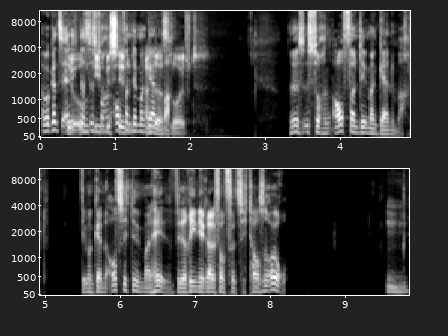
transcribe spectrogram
Aber ganz ehrlich, das ist doch ein Aufwand, den man gerne macht. Läuft. Ne, das ist doch ein Aufwand, den man gerne macht den man gerne auf sich nimmt, man, hey, wir reden ja gerade von 40.000 Euro. Mhm.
